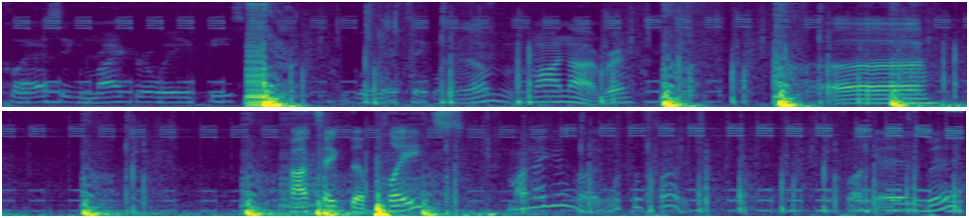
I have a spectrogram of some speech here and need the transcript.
Classic microwave piece. Go ahead, take one of them. Why not, bro? Uh, I take the plates, my nigga, like what the fuck? Fuck ass bitch.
